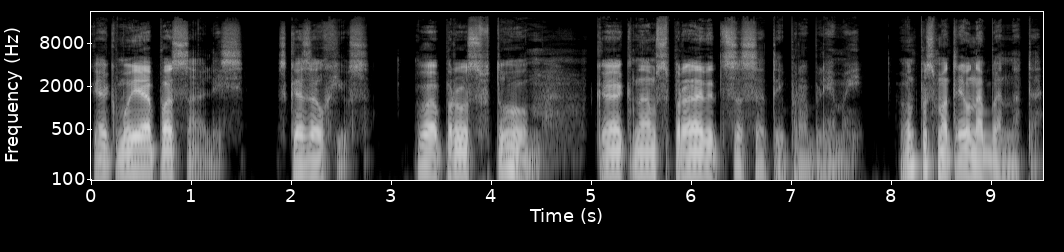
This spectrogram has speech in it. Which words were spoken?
как мы и опасались», — сказал Хьюз. «Вопрос в том, как нам справиться с этой проблемой». Он посмотрел на Беннета.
